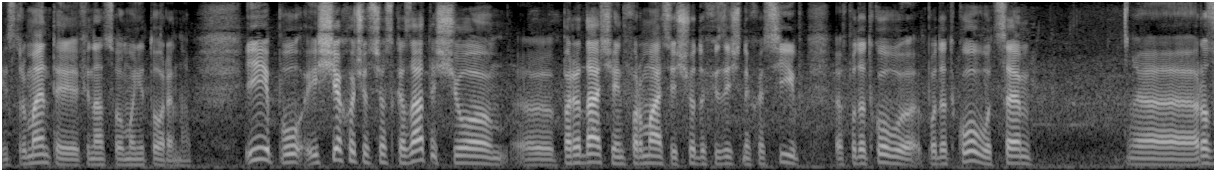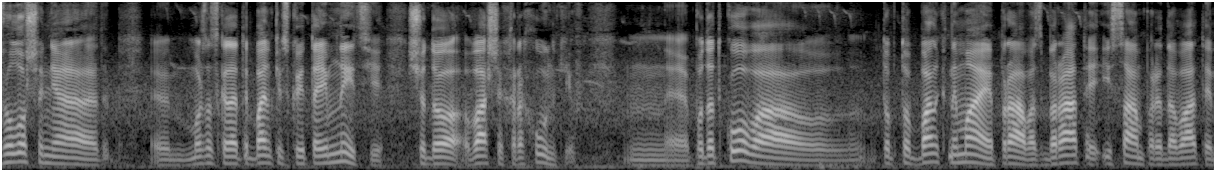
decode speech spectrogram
інструменти фінансового моніторингу. І по і ще хочу що сказати, що е, передача інформації щодо фізичних осіб в податкову податкову це. Е, Розголошення, е, можна сказати, банківської таємниці щодо ваших рахунків. Е, Податкова, тобто банк не має права збирати і сам передавати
